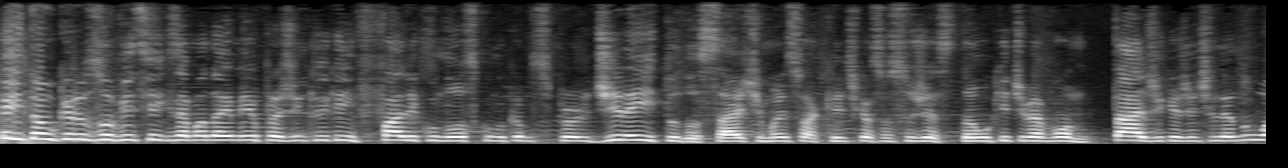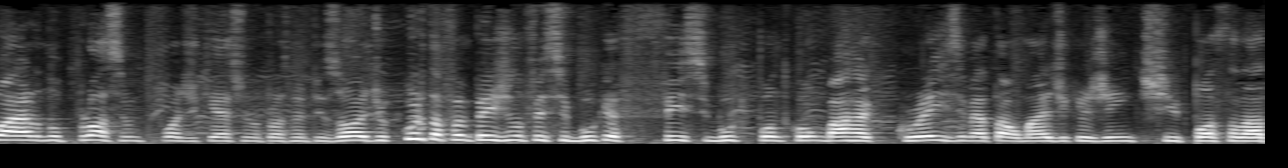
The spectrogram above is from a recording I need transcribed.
Então, queridos ouvintes, quem quiser mandar e-mail pra gente, clique em Fale Conosco no campo superior direito do site, mande sua crítica, sua sugestão, o que tiver vontade que a gente lê no ar no próximo podcast, no próximo episódio. Curta a fanpage no Facebook, é facebook.com barra Crazy Metal Mind, que a gente posta lá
